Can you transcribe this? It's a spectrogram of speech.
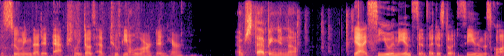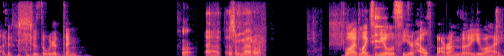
assuming that it actually does have two people who aren't in here. I'm stabbing you now. Yeah, I see you in the instance, I just don't see you in the squad, which is the weird thing. Fuck. Uh, it doesn't matter. Well, I'd like to be able to see your health bar on the UI.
